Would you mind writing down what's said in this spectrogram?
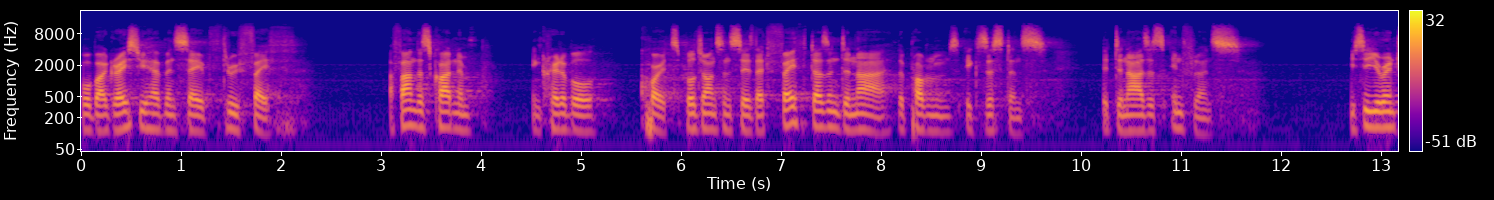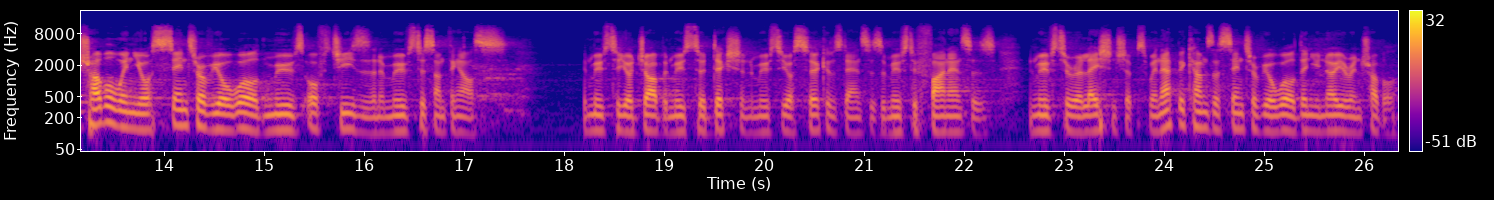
For by grace you have been saved through faith. I found this quite an incredible quote. Bill Johnson says that faith doesn't deny the problem's existence, it denies its influence. You see, you're in trouble when your center of your world moves off Jesus and it moves to something else. It moves to your job, it moves to addiction, it moves to your circumstances, it moves to finances, it moves to relationships. When that becomes the center of your world, then you know you're in trouble.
